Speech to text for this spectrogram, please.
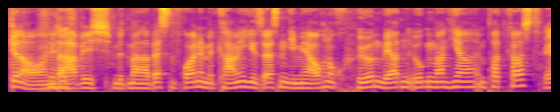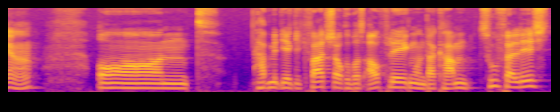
Genau, und da habe ich mit meiner besten Freundin, mit Kami, gesessen, die mir auch noch hören werden irgendwann hier im Podcast. Ja. Und habe mit ihr gequatscht, auch übers Auflegen. Und da kam zufällig,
